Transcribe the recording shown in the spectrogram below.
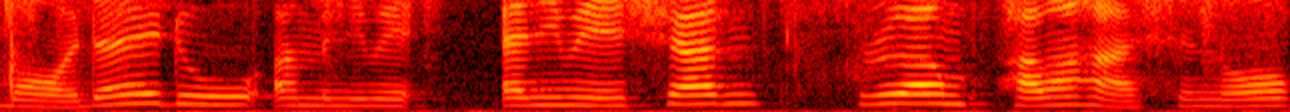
หมอได้ดูแอนิเมชันเรื่องพระมหาชนก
